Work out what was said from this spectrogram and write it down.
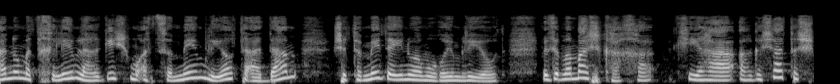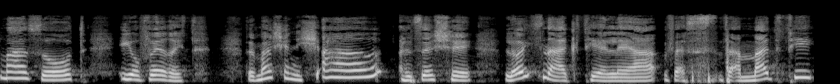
אנו מתחילים להרגיש מועצמים להיות האדם שתמיד היינו אמורים להיות. וזה ממש ככה, כי ההרגשת אשמה הזאת היא עוברת. ומה שנשאר על זה שלא התנהגתי אליה ועמדתי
